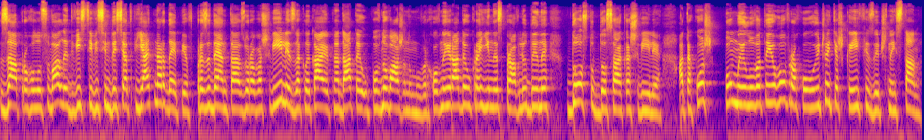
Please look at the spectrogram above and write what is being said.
За проголосували 285 нардепів. Президента Зурабашвілі закликають надати уповноваженому Верховної Ради України з прав людини доступ до Саакашвілі, а також помилувати його, враховуючи тяжкий фізичний стан.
